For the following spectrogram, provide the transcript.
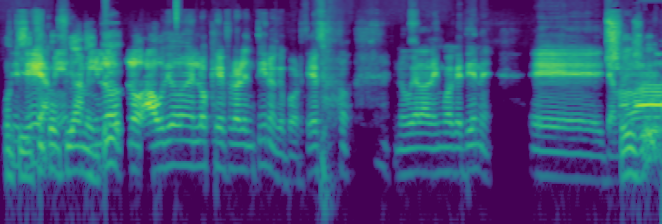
Porque Sí, yo sí, estoy a mí, a confiando mí en ti. lo- los audios en los que Florentino, que por cierto, no vea la lengua que tiene, eh, llamaba,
